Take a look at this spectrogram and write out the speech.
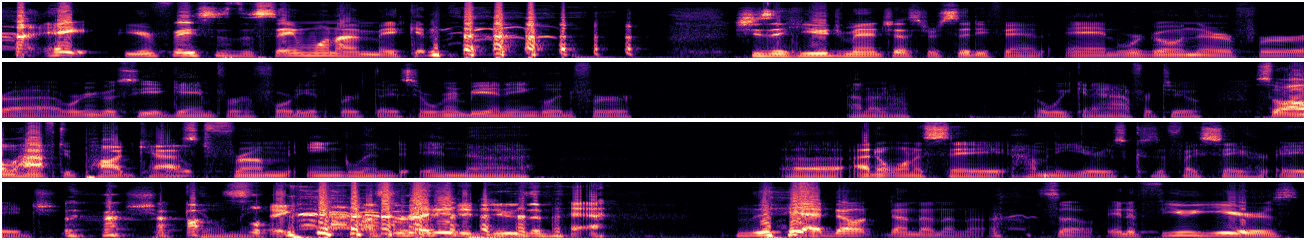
hey, your face is the same one I'm making. She's a huge Manchester City fan, and we're going there for. Uh, we're gonna go see a game for her 40th birthday. So we're gonna be in England for, I don't know, a week and a half or two. So I'll have to podcast from England in. Uh, uh, I don't want to say how many years because if I say her age, she'll kill me. Like I was ready to do the math. yeah, don't, no, no, no, no. So in a few years,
